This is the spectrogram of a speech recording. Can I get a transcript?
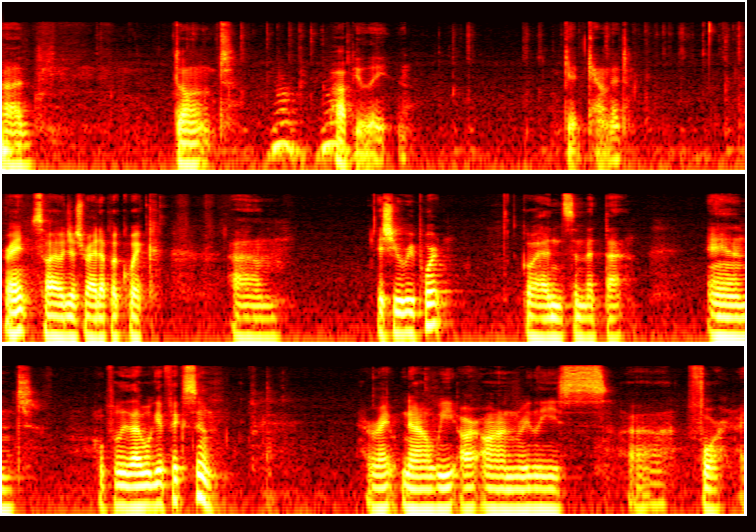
Uh, don't populate. Get counted. Right? So I would just write up a quick um, issue report. Go ahead and submit that. And hopefully that will get fixed soon right now we are on release uh, four, I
